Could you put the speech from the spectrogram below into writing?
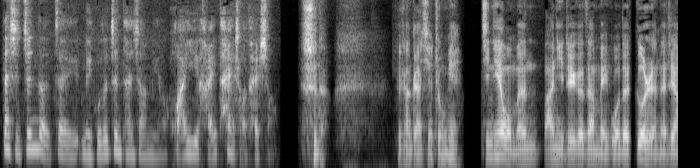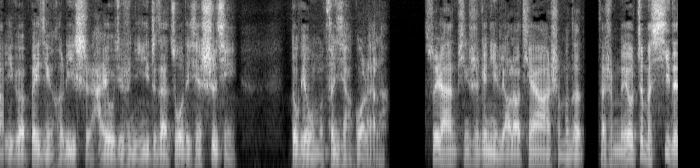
但是真的在美国的政坛上面，华裔还太少太少。是的，非常感谢周面。今天我们把你这个在美国的个人的这样一个背景和历史，还有就是你一直在做的一些事情，都给我们分享过来了。虽然平时跟你聊聊天啊什么的，但是没有这么细的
